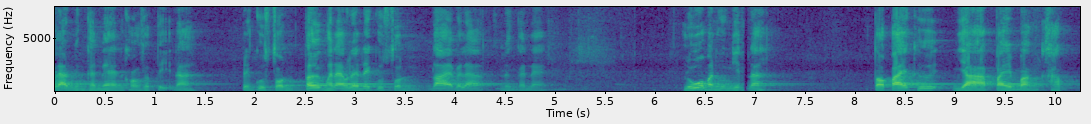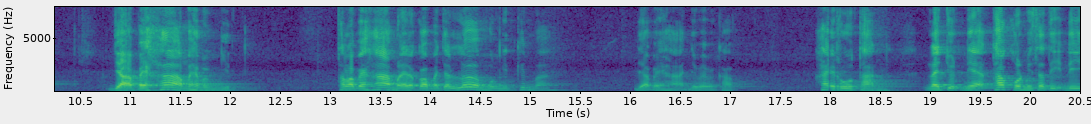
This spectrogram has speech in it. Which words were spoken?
แล้วหนึ่งคะแนนของสตินะ เป็นกุศลเติมคะแนนเลยได้กุศลได้ไปแล้วหนึ่งคะแนนรู้ว่ามันหงุดหงิดนะ ต่อไปคืออย่าไปบังคับ อย่าไปห้ามไม่ให้มันหงุดหงิด ถ้าเราไปห้ามอะไรแล้วก็มันจะเริ่มหงุดหงิดขึ้นมา อย่าไปห้ามอย่าไปบังคับ ให้รู้ทัน ในจุดเนี้ยถ้าคนมีสติดี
